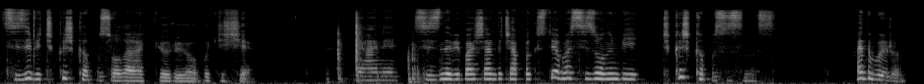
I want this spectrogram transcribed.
Sizi bir çıkış kapısı olarak görüyor bu kişi. Yani sizinle bir başlangıç yapmak istiyor ama siz onun bir çıkış kapısısınız. Hadi buyurun.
